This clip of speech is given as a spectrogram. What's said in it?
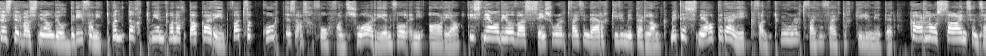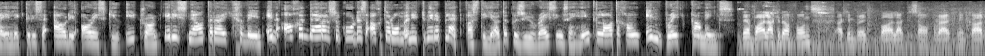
Gister was sneldeel 3 van die 2022 Dakar ren wat verkort is as gevolg van swaar reënval in die area. Die sneldeel was 635 km lank met 'n sneltraject van 255 km. Carlos Sainz in sy elektriese Audi RSQ e-tron het die sneltraject gewen en 38 sekondes agter hom in die tweede plek was Toyota Gazoo Racing se Henk Lategang en Brett Cummings. Ja, baie lekker dag vir ons. Ek en Brett baie lekker saamgewerk in die kar.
